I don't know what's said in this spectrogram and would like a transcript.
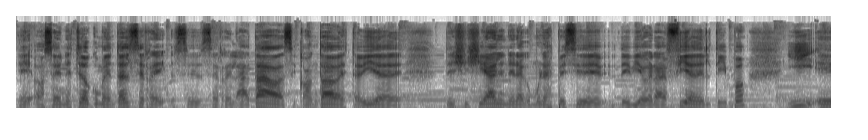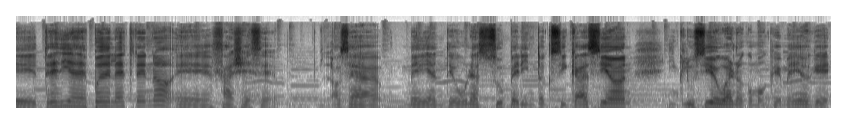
eh, o sea, en este documental se, re- se, se relataba, se contaba esta vida de, de Gigi Allen, era como una especie de, de biografía del tipo, y eh, tres días después del estreno fallece. O sea, mediante una super intoxicación, inclusive, bueno, como que medio que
